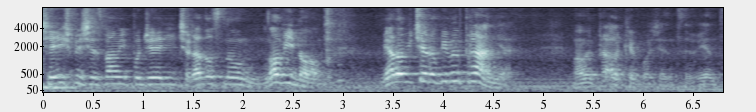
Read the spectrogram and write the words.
Chcieliśmy się z Wami podzielić radosną nowiną. Mianowicie robimy pranie. Mamy pralkę w łazience, więc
